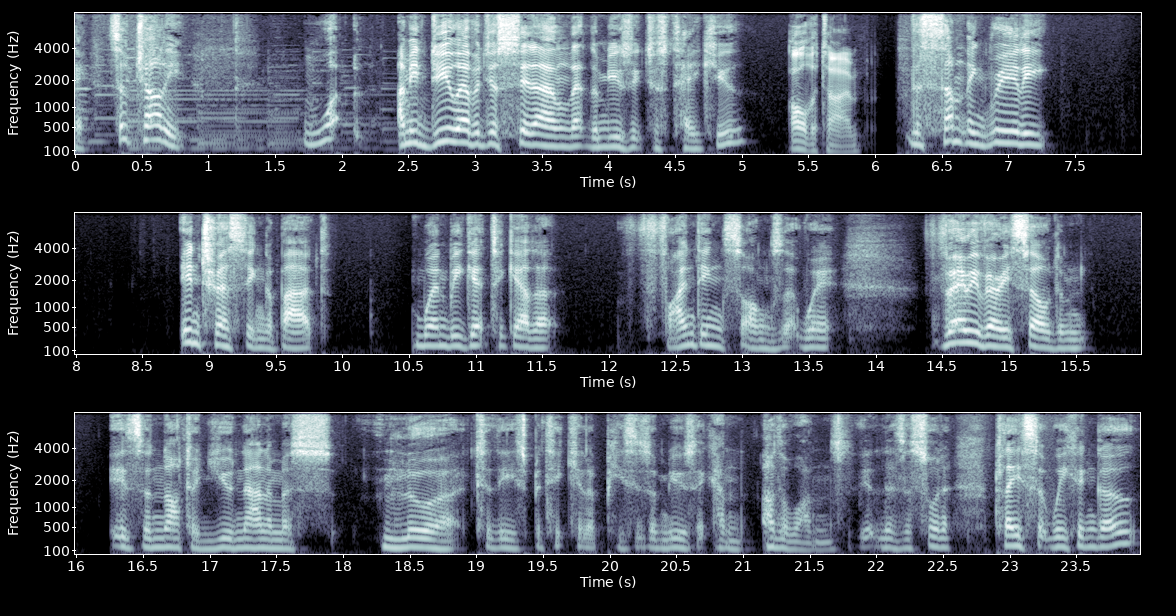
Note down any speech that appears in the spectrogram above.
Okay, so Charlie, what? I mean, do you ever just sit down and let the music just take you? All the time. There's something really interesting about when we get together, finding songs that we're very, very seldom is there not a unanimous lure to these particular pieces of music and other ones. There's a sort of place that we can go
